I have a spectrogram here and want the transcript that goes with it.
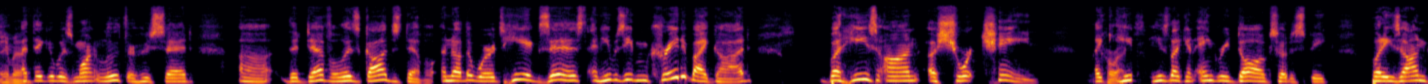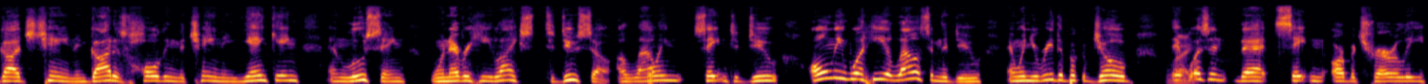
Amen. I think it was Martin Luther who said, uh, the devil is God's devil. In other words, he exists and he was even created by God, but he's on a short chain. Like he's, he's like an angry dog, so to speak, but he's on God's chain, and God is holding the chain and yanking and loosing whenever he likes to do so, allowing Satan to do only what he allows him to do. And when you read the book of Job, it wasn't that Satan arbitrarily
